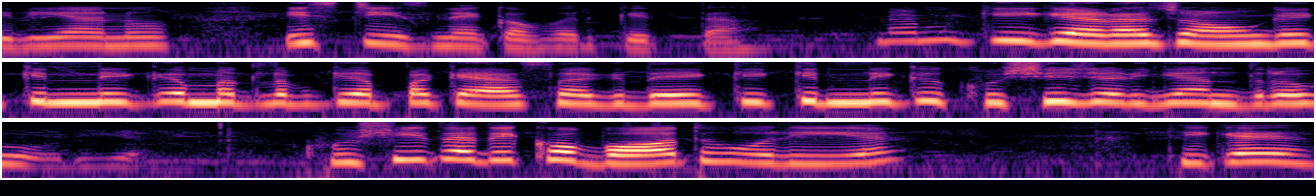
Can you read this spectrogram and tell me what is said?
ਏਰੀਆ ਨੂੰ ਇਸ ਚੀਜ਼ ਨੇ ਕਵਰ ਕੀਤਾ। ਮੈਮ ਕੀ ਕਹਿਣਾ ਚਾਹੋਗੇ? ਕਿੰਨੇ ਕੁ ਮਤਲਬ ਕਿ ਆਪਾਂ ਕਹਿ ਸਕਦੇ ਕਿ ਕਿੰਨੀ ਕੁ ਖੁਸ਼ੀ ਜਿਹੜੀ ਹੈ ਹੋ ਰਹੀ ਹੈ? ਖੁਸ਼ੀ ਤਾਂ ਦੇਖੋ ਬਹੁਤ ਹੋ ਰਹੀ ਹੈ। ਠੀਕ ਹੈ?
